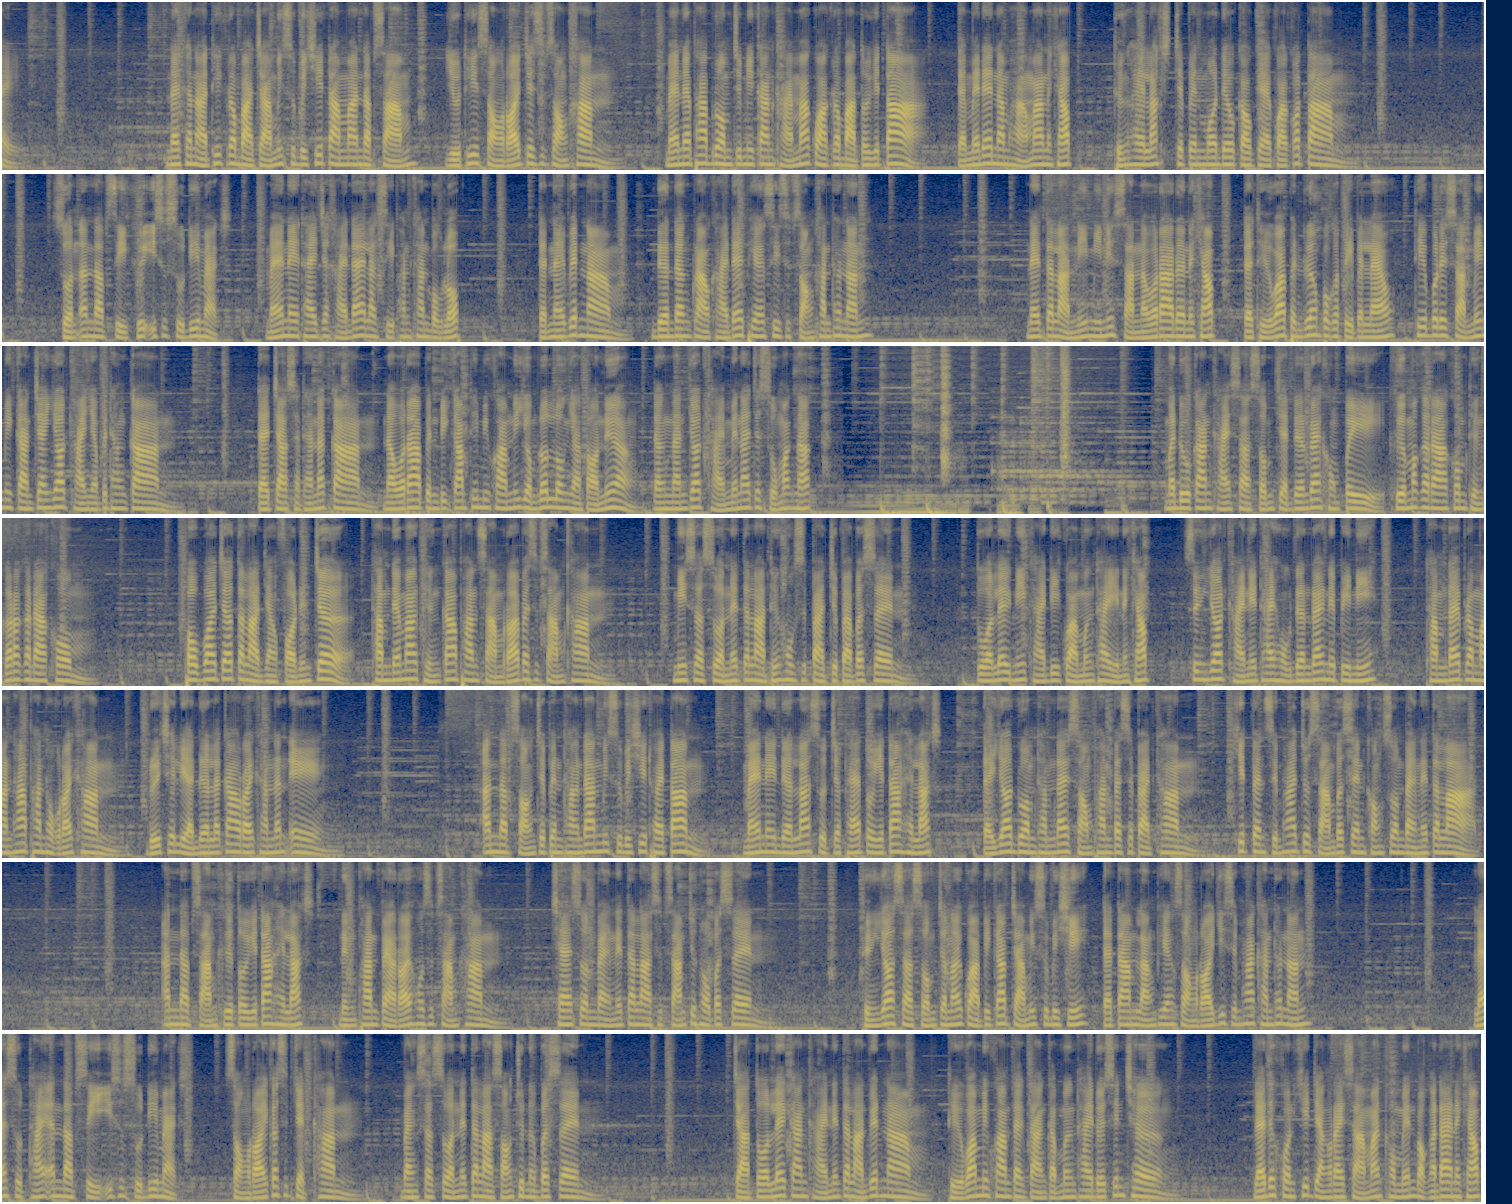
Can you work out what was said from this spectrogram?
ในขณะที่กระบะจาก Mitsubishi ตามมาอันดับ 3 อยู่ที่ 272 คัน แม้ในภาพรวมจะมีการขายมากกว่ากระบะโตโยต้าแต่ไม่ได้นำห่างมากนะครับ ถึง Hilux จะเป็นโมเดลเก่าแก่กว่าก็ตาม ส่วนอันดับ 4 คือ Isuzu D-Max แม้ในไทยจะขายได้หลัก4,000 คันบวกลบ แต่ในเวียดนาม เดือนดังกล่าวขายได้เพียง 42 คันเท่านั้น ในตลาดนี้มีนิสสันนาวาร่าด้วยนะครับ แต่ถือว่าเป็นเรื่องปกติไปแล้ว ที่บริษัทไม่มีการแจ้งยอดขายอย่างเป็นทางการ แต่จากสถานการณ์นาวาร่าเป็นปิกัพที่มีความนิยมลดลงอย่างต่อเนื่อง ดังนั้นยอดขายไม่น่าจะสูงมากนัก มาดูการขายสะสม 7 เดือนแรกของปี คือมกราคมถึงกรกฎาคม พบว่าเจ้าตลาดอย่าง Ford Ranger ทำได้มากถึง 9,383 คัน มีสัดส่วนในตลาดถึง 68.8%ตัวเลขนี้ขายดีกว่าเมืองไทยอีกนะครับ ซึ่งยอดขายในไทย 6 เดือนแรกในปีนี้ทำได้ประมาณ 5,600 คัน หรือเฉลี่ยเดือนละ 900 คันนั่นเอง อันดับ 2 จะเป็นทางด้าน Mitsubishi Triton แม้ในเดือนล่าสุดจะแพ้ Toyota Hilux แต่ยอดรวมทำได้ 2,088 คัน คิดเป็น 15.3%ของส่วนแบ่งในตลาด อันดับ 3 คือ Toyota Hilux 1,863 คัน แชร์ส่วนแบ่งในตลาด 13.6%ถึงยอดสะสมจะน้อยกว่าปิกัพจาก Mitsubishi แต่ตามหลังเพียง 225 คันเท่านั้น และสุดท้ายอันดับ 4 Isuzu D-Max 297 คัน แบ่งสัดส่วนในตลาด 2.1%จากตัวเลขการขายในตลาดเวียดนาม ถือว่ามีความแตกต่างกับเมืองไทยโดยสิ้นเชิง และทุกคนคิดอย่างไรสามารถคอมเมนต์บอกกันได้นะครับ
